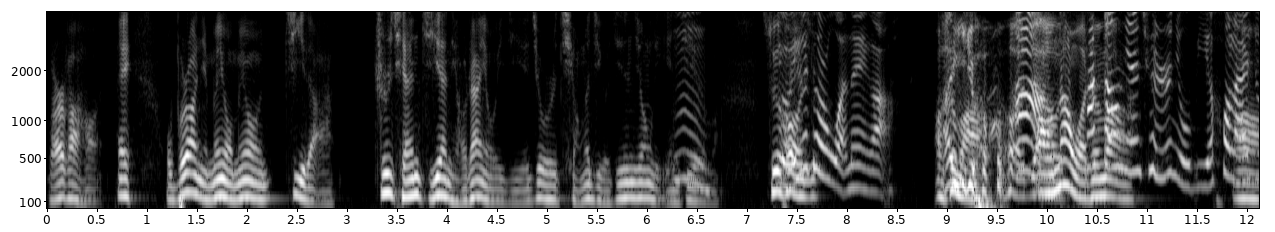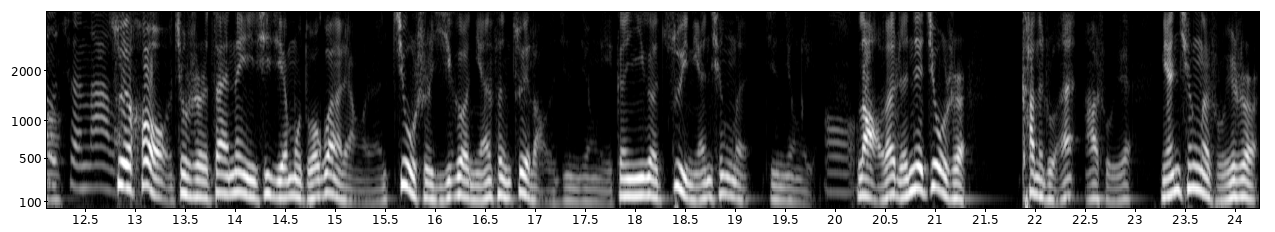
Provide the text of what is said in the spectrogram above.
玩法好。哎，我不知道你们有没有记得啊？之前《极限挑战》有一集，就是请了几个基金经理，你记得吗？最后有一个就是我那个哦，哎是吗？呦，啊哦，那我他真忘了。当年确实牛逼，后来就哦全拉了。最后就是在那一期节目夺冠的两个人，就是一个年份最老的基金经理跟一个最年轻的基金经理。哦，老的人家就是看得准啊，属于年轻的属于是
